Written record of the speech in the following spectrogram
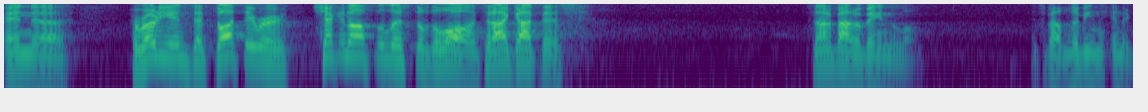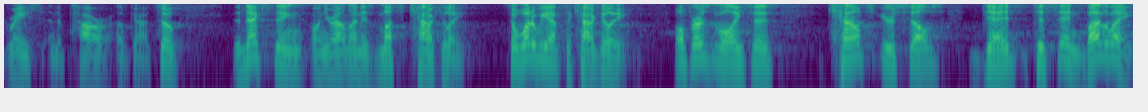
and uh, Herodians that thought they were checking off the list of the law and said, I got this. It's not about obeying the law, it's about living in the grace and the power of God. So, the next thing on your outline is must calculate. So, what do we have to calculate? Well, first of all, he says, count yourselves dead to sin. By the way,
